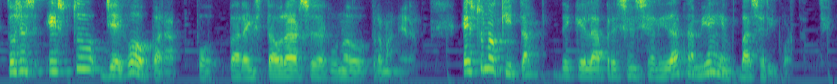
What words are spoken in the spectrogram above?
Entonces, esto llegó para, para instaurarse de alguna u otra manera. Esto no quita de que la presencialidad también va a ser importante.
